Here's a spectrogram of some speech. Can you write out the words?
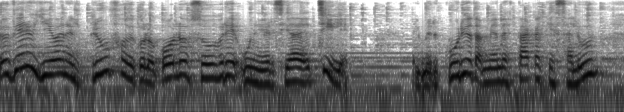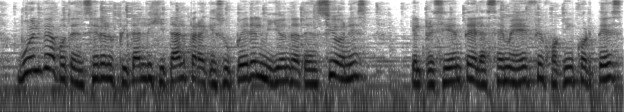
los diarios llevan el triunfo de Colo Colo sobre Universidad de Chile. El Mercurio también destaca que Salud vuelve a potenciar el hospital digital para que supere el millón de atenciones, que el presidente de la CMF, Joaquín Cortés,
